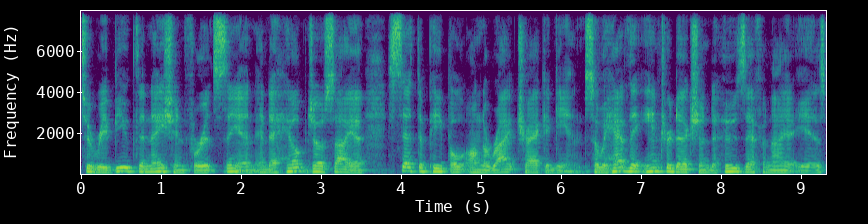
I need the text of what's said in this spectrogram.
to rebuke the nation for its sin and to help Josiah set the people on the right track again. So we have the introduction to who Zephaniah is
